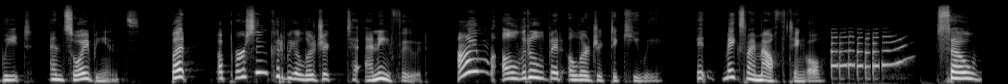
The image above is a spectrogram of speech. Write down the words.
wheat, and soybeans. But a person could be allergic to any food. I'm a little bit allergic to kiwi. It makes my mouth tingle. So,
